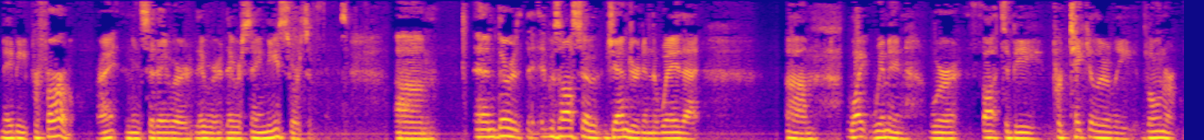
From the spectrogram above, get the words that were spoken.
maybe preferable, right? I mean, so they were they were they were saying these sorts of things, um, and there it was also gendered in the way that um, white women were thought to be particularly vulnerable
